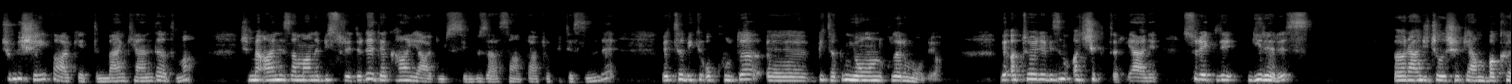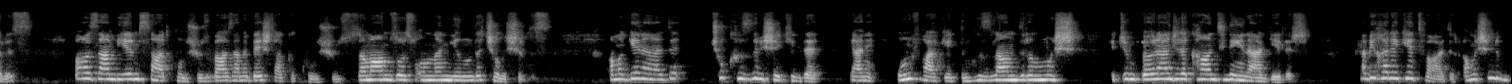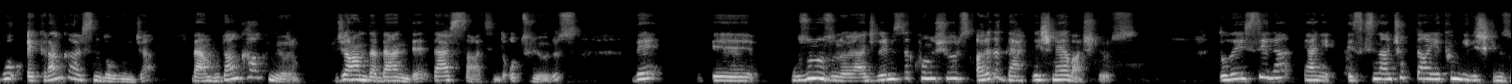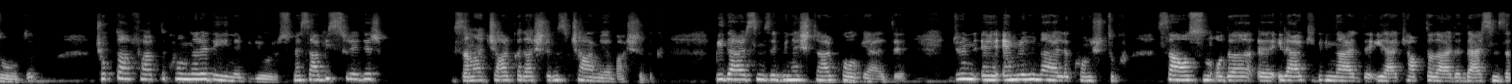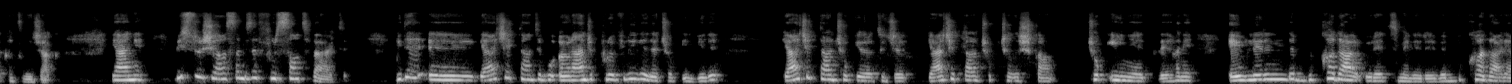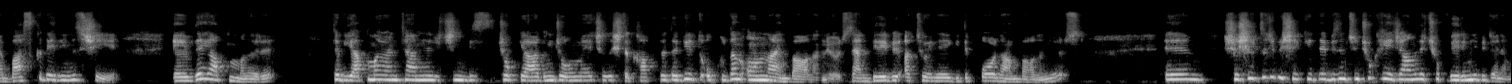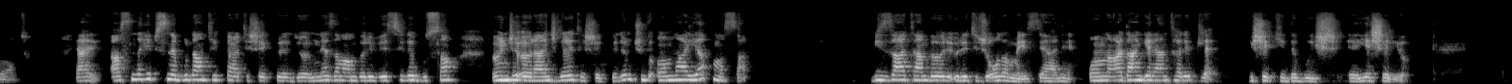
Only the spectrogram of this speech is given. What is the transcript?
Çünkü şeyi fark ettim ben kendi adıma. Şimdi aynı zamanda bir süredir de dekan yardımcısıyım Güzel Sanatlar Fakültesi'nde. Ve tabii ki okulda e, bir takım yoğunluklarım oluyor. Ve atölye bizim açıktır. Yani sürekli gireriz, öğrenci çalışırken bakarız. Bazen bir yarım saat konuşuruz, bazen bir beş dakika konuşuruz. Zamanımız olursa onların yanında çalışırız. Ama genelde çok hızlı bir şekilde yani onu fark ettim hızlandırılmış. E çünkü öğrenci de kantine iner gelir. Ha bir hareket vardır ama şimdi bu ekran karşısında olunca ben buradan kalkmıyorum. Can da ben de ders saatinde oturuyoruz ve e, uzun uzun öğrencilerimizle konuşuyoruz. Arada dertleşmeye başlıyoruz. Dolayısıyla yani eskisinden çok daha yakın bir ilişkimiz oldu. Çok daha farklı konulara değinebiliyoruz. Mesela bir süredir sanatçı arkadaşlarımızı çağırmaya başladık. Bir dersimize Güneş Terkol geldi. Dün e, Emre Hüner'le konuştuk. Sağ olsun o da e, ileriki günlerde, ileriki haftalarda dersimize katılacak. Yani bir sürü şey aslında bize fırsat verdi. Bir de e, gerçekten de bu öğrenci profiliyle de çok ilgili. Gerçekten çok yaratıcı, gerçekten çok çalışkan, çok iyi niyetli. Hani evlerinde bu kadar üretmeleri ve bu kadar yani baskı dediğiniz şeyi evde yapmaları tabii yapma yöntemleri için biz çok yardımcı olmaya çalıştık. Haftada bir de okuldan online bağlanıyoruz. Yani birebir atölyeye gidip oradan bağlanıyoruz. Ee, şaşırtıcı bir şekilde bizim için çok heyecanlı ve çok verimli bir dönem oldu. Yani aslında hepsine buradan tekrar teşekkür ediyorum. Ne zaman böyle vesile bulsam önce öğrencilere teşekkür ediyorum. Çünkü onlar yapmasa biz zaten böyle üretici olamayız. Yani onlardan gelen taleple bir şekilde bu iş e, yeşeriyor.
